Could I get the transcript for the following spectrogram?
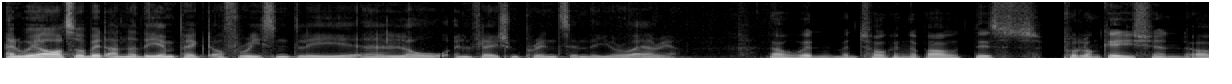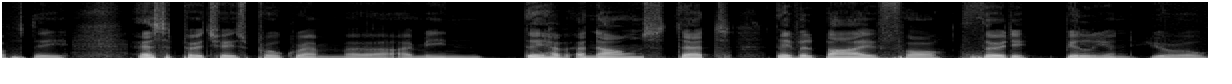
and we are also a bit under the impact of recently uh, low inflation prints in the euro area. Now, when when talking about this prolongation of the asset purchase program, uh, I mean, they have announced that they will buy for 30 billion euro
